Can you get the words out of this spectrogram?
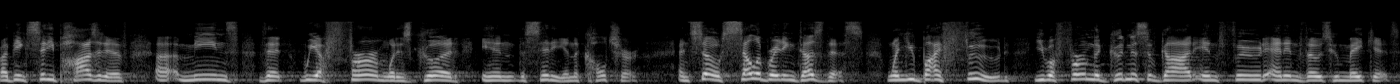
Right? Being city positive uh, means that we affirm what is good in the city, in the culture. And so celebrating does this. When you buy food, you affirm the goodness of God in food and in those who make it.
